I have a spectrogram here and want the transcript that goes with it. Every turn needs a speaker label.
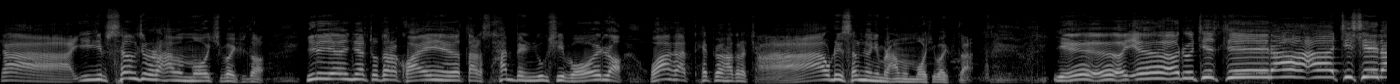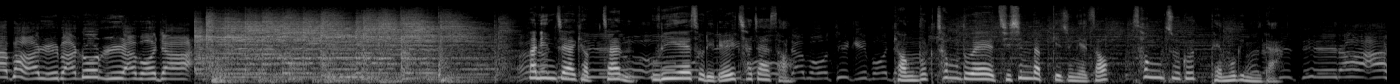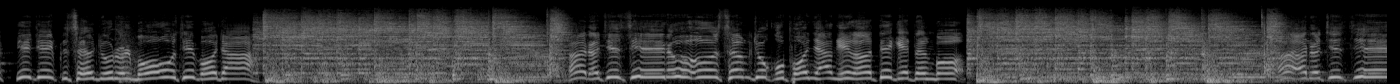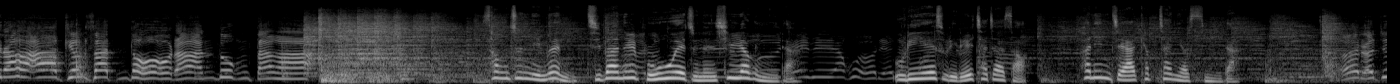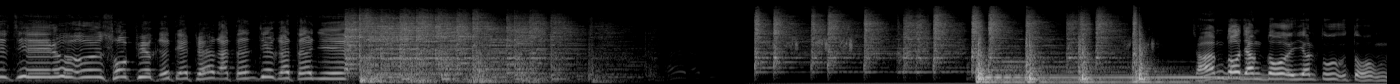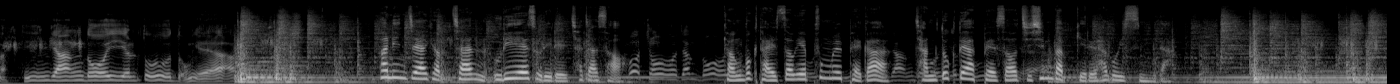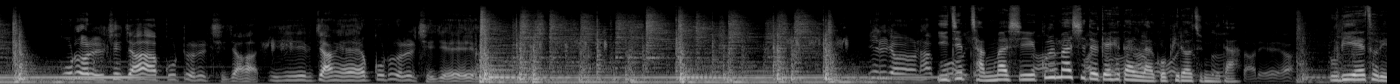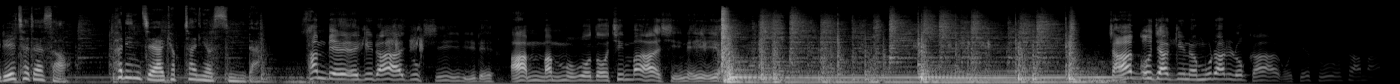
Speaker 1: 자, 이 집 성주를 한번 모시봅시다. 1년 12달 과인의 달 365일로 왕가 태평하도록 자, 우리 성령님을 한번 모시봅시다. 여, 여루 지시나, 지시나 발바 눌러보자.
Speaker 2: 환인자 겹찬 우리의 소리를 찾아서 경북 청도의 지심답기 중에서 성주굿 대목입니다.
Speaker 1: 이집 성주를 모시보자. 아르지시루 성주구 본향이 어떻게 된고 아르지시나 경산 도 란둥 땅아
Speaker 2: 성주님은 집안을 보호해주는 신령입니다. 우리의 소리를 찾아서 환인제약 협찬이었습니다.
Speaker 1: 아르지시루 소표 그대 배가 던져갔더니.
Speaker 3: 장도 장도 열두 동 긴장도 열두 동이야.
Speaker 2: 환인제약 협찬 우리의 소리를 찾아서
Speaker 3: 고초장도
Speaker 2: 경북 달성의 풍물패가 장독대 앞에서 지심답기를 하고 있습니다.
Speaker 3: 꿀을 치자 꿀을 치자 입장에 꿀을 치지
Speaker 2: 이 집 장맛이 꿀맛이 되게 해달라고 빌어줍니다. 우리의 소리를 찾아서 환인제약 협찬이었습니다.
Speaker 3: 300이라 60일에 앞만 묵어도 집맛이네 자꾸 자기는 물알로 가고 재수 삼아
